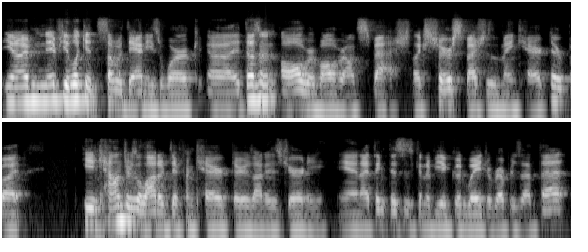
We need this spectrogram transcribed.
you know, I mean, if you look at some of Danny's work, uh, it doesn't all revolve around Spesh. Like, sure, Spesh is the main character, but he encounters a lot of different characters on his journey, and I think this is going to be a good way to represent that.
